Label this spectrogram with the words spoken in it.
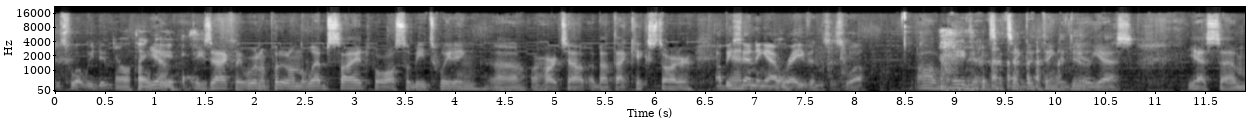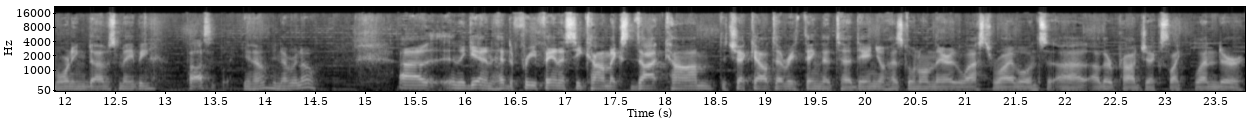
It's what we do. Oh, thank yeah, you. exactly. We're going to put it on the website. We'll also be tweeting uh, our hearts out about that Kickstarter. I'll be And- sending out ravens as well. Oh, ravens! That's a good thing to do. Yes, yes. Uh, mourning doves, maybe. Possibly. You know, you never know. Uh, and again, head to freefantasycomics.com to check out everything that uh, Daniel has going on there, The Last Arrival, and uh, other projects like Blender,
